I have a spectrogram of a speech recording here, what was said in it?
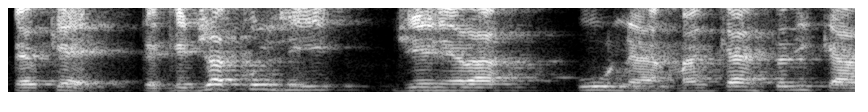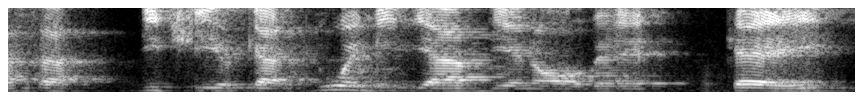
Perché? Perché già così genera una mancanza di cassa di circa 2 miliardi e 9, ok?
